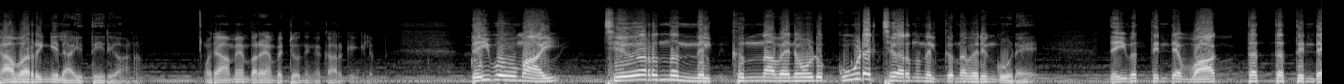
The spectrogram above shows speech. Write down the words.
കവറിങ്ങിലായി തീരുകയാണ് ഒരാമയം പറയാൻ പറ്റുമോ നിങ്ങൾക്ക് ആർക്കെങ്കിലും ദൈവവുമായി ചേർന്ന് നിൽക്കുന്നവനോട് കൂടെ ചേർന്ന് നിൽക്കുന്നവരും കൂടെ ദൈവത്തിന്റെ വാഗ്ദത്വത്തിന്റെ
